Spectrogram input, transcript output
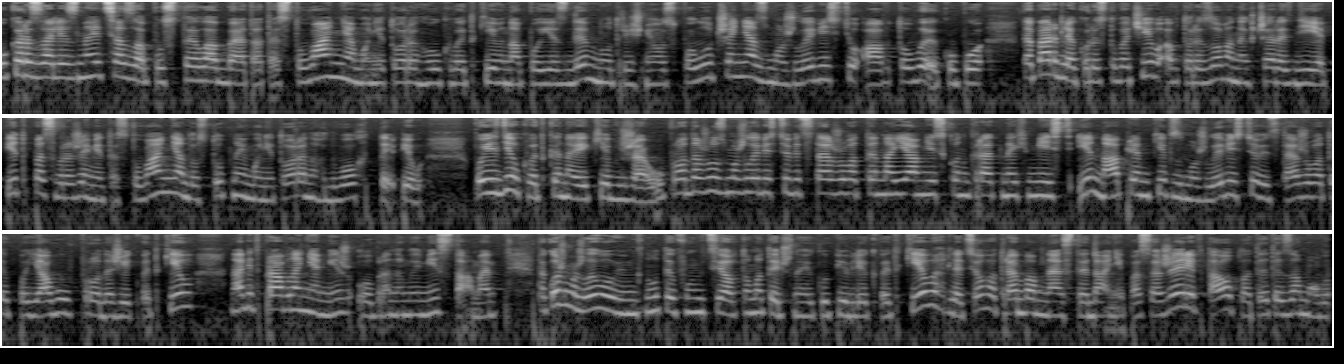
Укрзалізниця запустила бета-тестування моніторингу квитків на поїзди внутрішнього сполучення з можливістю автовикупу. Тепер для користувачів, авторизованих через дієпідпис в режимі тестування, доступний моніторинг двох типів: поїздів, квитки на які вже у продажу з можливістю відстежувати наявність конкретних місць, і напрямків з можливістю відстежувати появу в продажі квитків на відправлення між обраними містами. Також можливо увімкнути функцію автоматичної купівлі квитків. Для цього треба внести дані пасажирів та оплатити замовлення.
